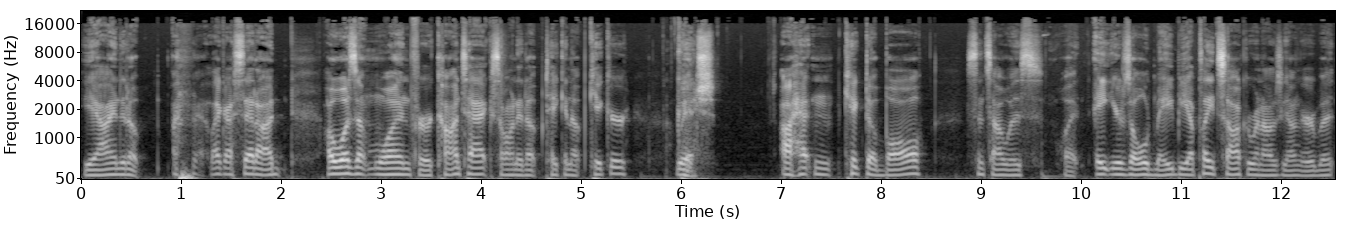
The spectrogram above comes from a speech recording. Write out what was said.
yeah, I ended up, like I said, I I wasn't one for contact, so I ended up taking up kicker, Okay. which I hadn't kicked a ball since I was what eight years old, maybe. I played soccer when I was younger, but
